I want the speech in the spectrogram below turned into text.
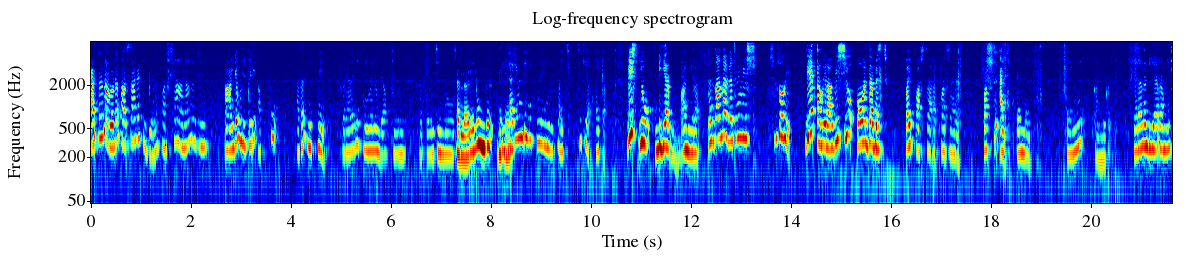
അടുത്തത് നമ്മളുടെ ഫർസാന ടിപ്പിയാണ് ഫർഷാന അതിന്റെ വിളിപ്പേര് അപ്പു. അതാ നിക് നെയിം ഒരാളെ നിക് ഉണ്ട് അപ്പു ചിന്നു. എല്ലാവരും ഉണ്ട്. എല്ലാവരും ഉണ്ട് നിക് നെയിം വായിച്ചിട്ടില്ല വായിക്കാം വിഷ് യു ഡിയർ അമീറ എല്ലാത്തിനും wish sorry dear Ameera wish you all the best bye Farsana Farsana first I ten തെങ്ങ് കണ്ണുകൾ. ഏതാണ് ഡിയർ അമീർ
